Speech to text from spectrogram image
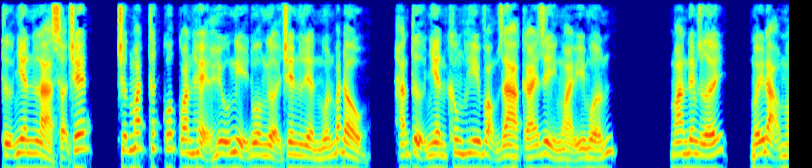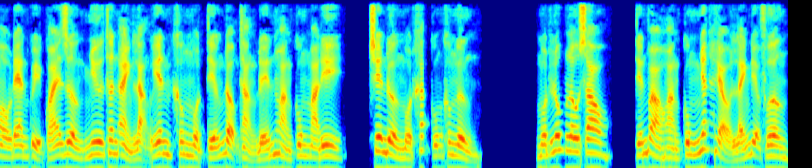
tự nhiên là sợ chết, trước mắt thất quốc quan hệ hữu nghị đua ngựa trên liền muốn bắt đầu, hắn tự nhiên không hy vọng ra cái gì ngoài ý muốn. Man đêm dưới, mấy đạo màu đen quỷ quái dường như thân ảnh lặng yên không một tiếng động thẳng đến hoàng cung mà đi, trên đường một khắc cũng không ngừng. Một lúc lâu sau, tiến vào hoàng cung nhất hẻo lánh địa phương.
